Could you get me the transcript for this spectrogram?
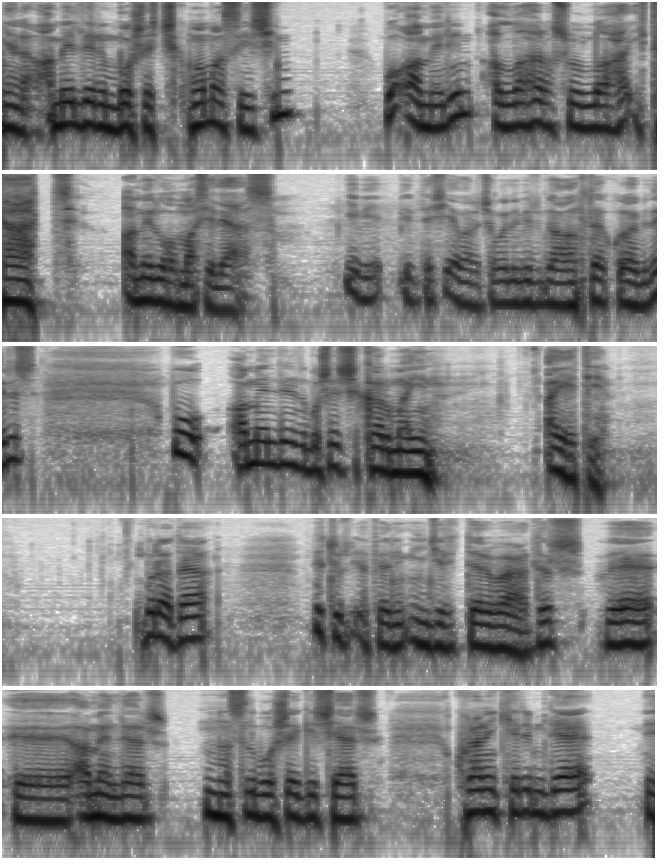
yani amellerin boşa çıkmaması için bu amelin Allah'a Resulullah'a itaat ameli olması lazım. Gibi bir de şey var hocam böyle bir bağlantı kurabiliriz. Bu amellerinizi boşa çıkarmayın ayeti. Burada ne tür efendim incelikleri vardır ve e, ameller nasıl boşa geçer? Kur'an-ı Kerim'de e,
